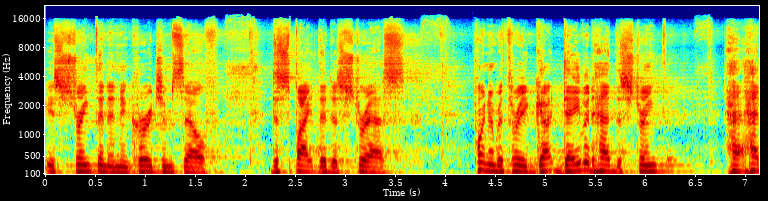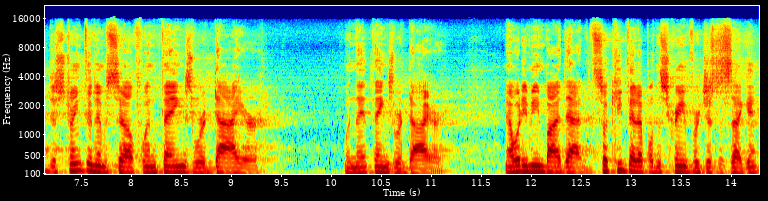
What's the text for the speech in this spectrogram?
is strengthen and encourage himself despite the distress. Point number three David had the strength had to strengthen himself when things were dire, when they, things were dire. Now, what do you mean by that? So keep that up on the screen for just a second.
